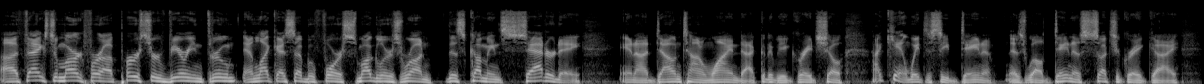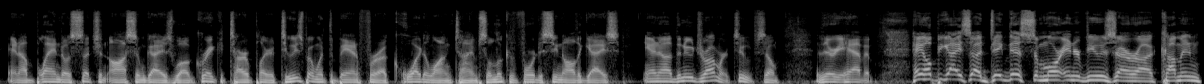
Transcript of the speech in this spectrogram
uh, thanks to Mark for uh, persevering through. And like I said before, Smugglers Run this coming Saturday in uh, downtown Wyandotte. Going to be a great show. I can't wait to see Dana as well. Dana's such a great guy, and uh, Blando's such an awesome guy as well. Great guitar player too. He's been with the band for uh, quite a long time. So looking forward to seeing all the guys and uh, the new drummer too. So there you have it. Hey, hope you guys uh, dig this. Some more interviews are uh, coming.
